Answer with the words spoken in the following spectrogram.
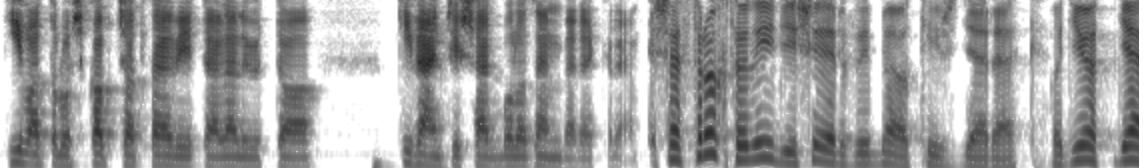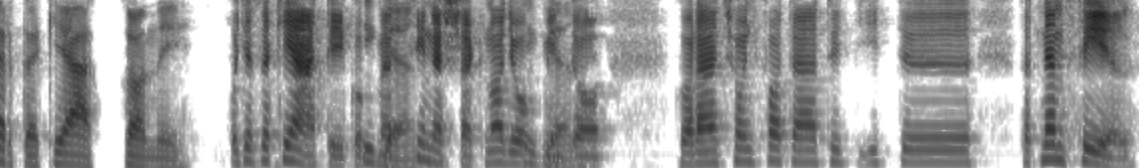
hivatalos kapcsolatfelvétel előtt a kíváncsiságból az emberekre. És ezt rögtön így is érzi be a kisgyerek, hogy jött, gyertek játszani. Hogy ezek játékok, Igen. mert színesek, nagyok, Igen. mint a karácsonyfa, tehát itt, itt tehát nem fél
